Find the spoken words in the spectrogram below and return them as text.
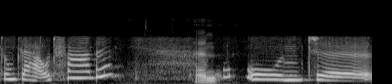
dunkle Hautfarbe. Ähm, und äh,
